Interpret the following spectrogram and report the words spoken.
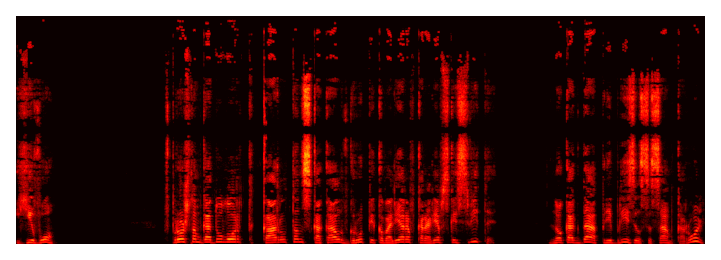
его. В прошлом году лорд Карлтон скакал в группе кавалеров королевской свиты, но когда приблизился сам король,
